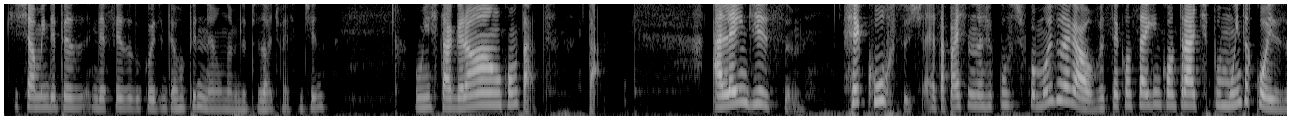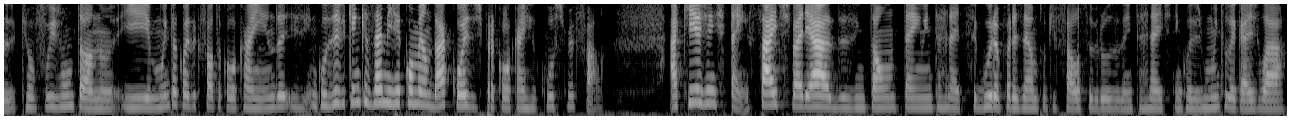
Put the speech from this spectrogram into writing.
que chama Em Defesa, em defesa do Coito Interrompido, né? O nome do episódio faz sentido. O Instagram, um contato. Tá. Além disso, recursos. Essa página de recursos ficou muito legal. Você consegue encontrar, tipo, muita coisa que eu fui juntando. E muita coisa que falta colocar ainda. Inclusive, quem quiser me recomendar coisas para colocar em recursos, me fala. Aqui a gente tem sites variados, então tem o Internet Segura, por exemplo, que fala sobre o uso da internet, tem coisas muito legais lá.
